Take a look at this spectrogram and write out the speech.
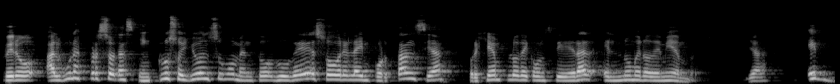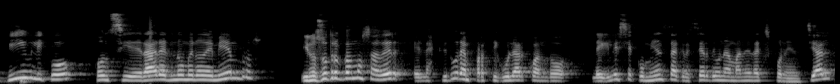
Pero algunas personas, incluso yo en su momento, dudé sobre la importancia, por ejemplo, de considerar el número de miembros. ¿ya? ¿Es bíblico considerar el número de miembros? Y nosotros vamos a ver en la escritura en particular cuando la iglesia comienza a crecer de una manera exponencial,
